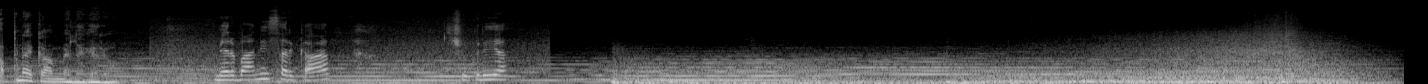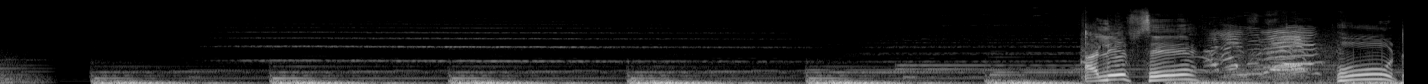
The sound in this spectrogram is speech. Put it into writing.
अपने काम में लगे रहो। मेहरबानी सरकार। शुक्रिया। अलिफ से ऊँट।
